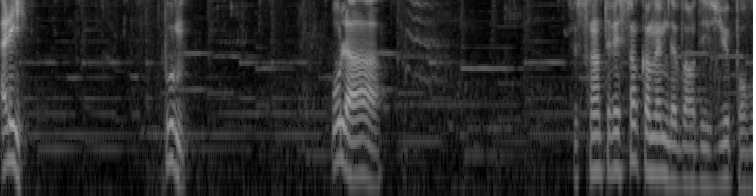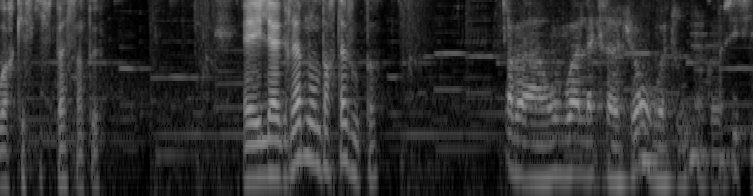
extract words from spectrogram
Allez. Boum. Oh là. Ce serait intéressant quand même d'avoir des yeux pour voir qu'est-ce qui se passe un peu. Et il est agréable mon partage ou pas? Ah bah, on voit la créature, on voit tout, donc euh, si, si.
